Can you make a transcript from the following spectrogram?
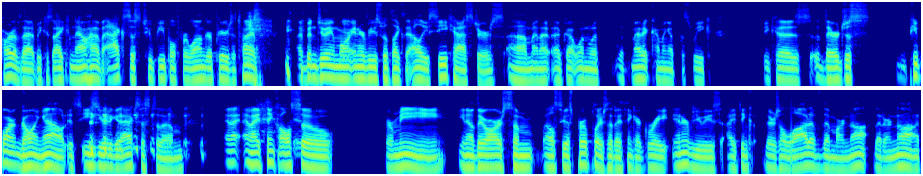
part of that because I can now have access to people for longer periods of time. I've been doing more interviews with like the LEC casters, um, and I, I've got one with with Medic coming up this week because they're just people aren't going out. It's easier to get access to them, and I, and I think also for me, you know, there are some LCS pro players that I think are great interviewees. I think there's a lot of them are not that are not,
